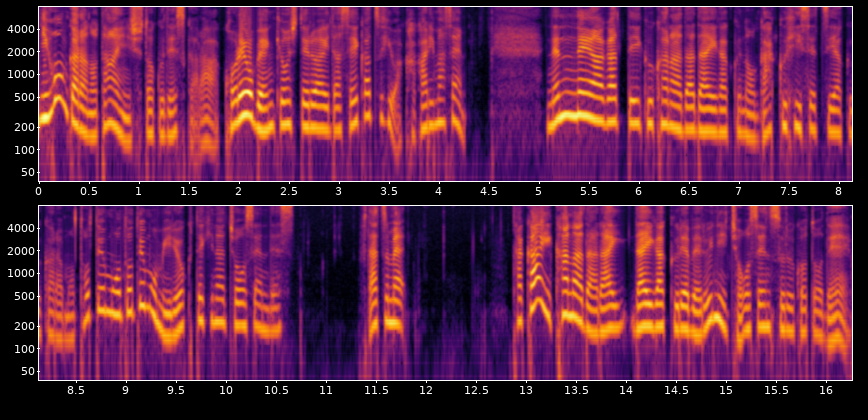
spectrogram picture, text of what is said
日本からの単位取得ですから、これを勉強している間、生活費はかかりません。年々上がっていくカナダ大学の学費節約からもとてもとても魅力的な挑戦です。2つ目。高いカナダ大学レベルに挑戦することで、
